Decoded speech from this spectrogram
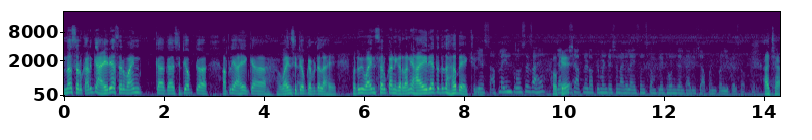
न सर्व कारण की हायरिया सर वाईन सिटी ऑफ आपली आहे वाईन सिटी ऑफ कॅपिटल आहे. मग तुम्ही वाईन सर्व का नाही करता? आणि हा एरिया तर त्याचा हब आहे ऍक्च्युली येस आपलं इन प्रोसेस आहे. Okay. ज्या दिवशी आपलं डॉक्युमेंटेशन आणि लायसन्स कंप्लीट होऊन जाईल त्या दिवशी आपण पण लिकर सर्व करू. अच्छा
